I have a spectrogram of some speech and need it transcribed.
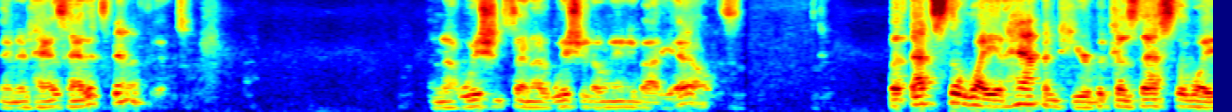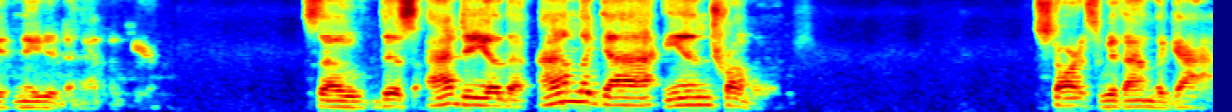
and it has had its benefits. I'm not wishing saying I wish it on anybody else, but that's the way it happened here because that's the way it needed to happen here. So this idea that I'm the guy in trouble starts with I'm the guy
